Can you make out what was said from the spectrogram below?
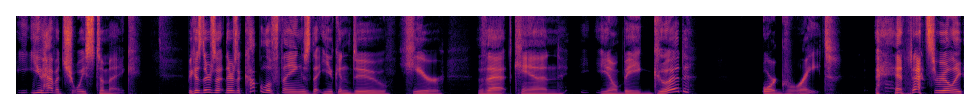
you have a choice to make because there's a there's a couple of things that you can do here that can you know be good or great. And that's really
